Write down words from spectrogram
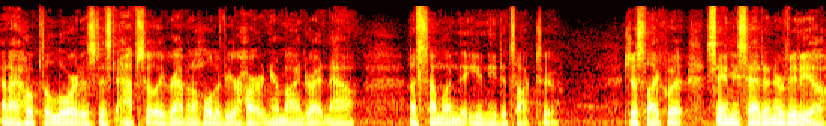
and I hope the Lord is just absolutely grabbing a hold of your heart and your mind right now of someone that you need to talk to. Just like what Sammy said in her video.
